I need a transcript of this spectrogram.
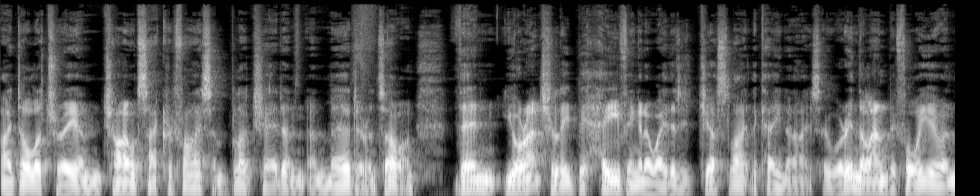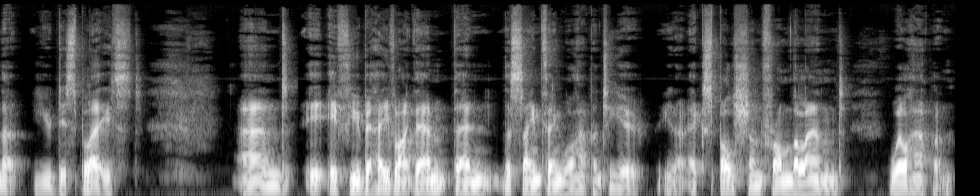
idolatry and child sacrifice and bloodshed and, and murder and so on, then you're actually behaving in a way that is just like the Canaanites who were in the land before you and that you displaced. And if you behave like them, then the same thing will happen to you. You know, expulsion from the land will happen.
